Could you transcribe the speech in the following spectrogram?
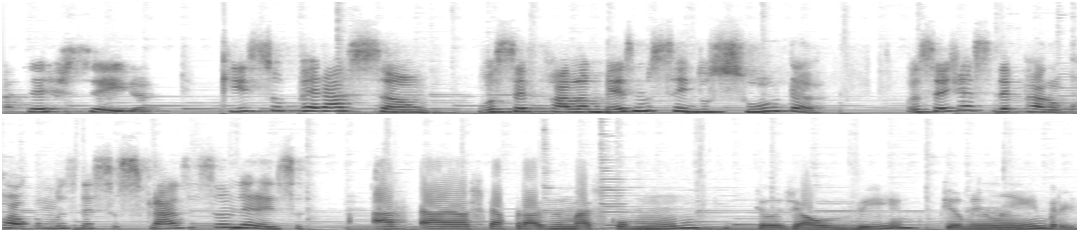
A terceira, que superação! Você fala mesmo sendo surda? Você já se deparou com algumas dessas frases, Andressa? A, a, acho que a frase mais comum que eu já ouvi, que eu me lembre,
